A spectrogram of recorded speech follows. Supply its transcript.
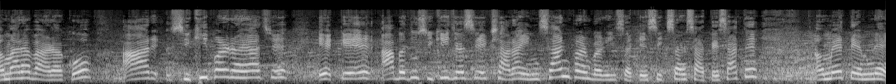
અમારા બાળકો આ શીખી પણ રહ્યા છે. એ કે આ બધું શીખી જશે, એક સારા ઇન્સાન પણ બની શકે શિક્ષણ સાથે સાથે અમે તેમને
